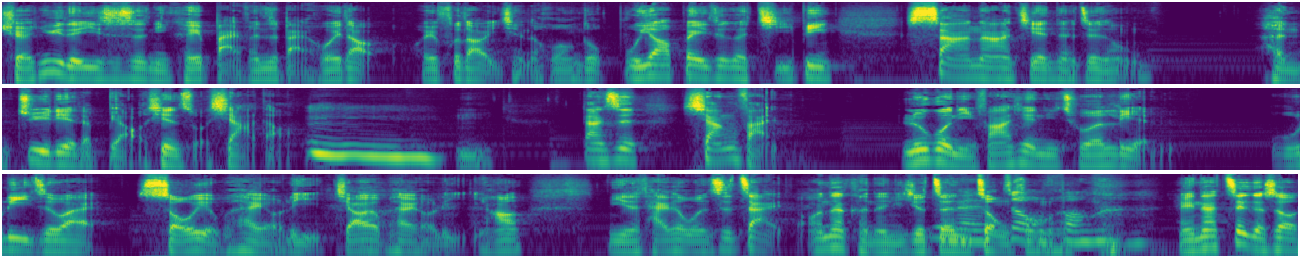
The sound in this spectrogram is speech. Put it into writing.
痊愈的意思是，你可以百分之百回到恢复到以前的活动度，不要被这个疾病刹那间的这种很剧烈的表现所吓到。嗯嗯嗯嗯。但是相反，如果你发现你除了脸无力之外，手也不太有力，脚也不太有力，然后你的抬头纹是在哦，那可能你就真中风了。哎，那这个时候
